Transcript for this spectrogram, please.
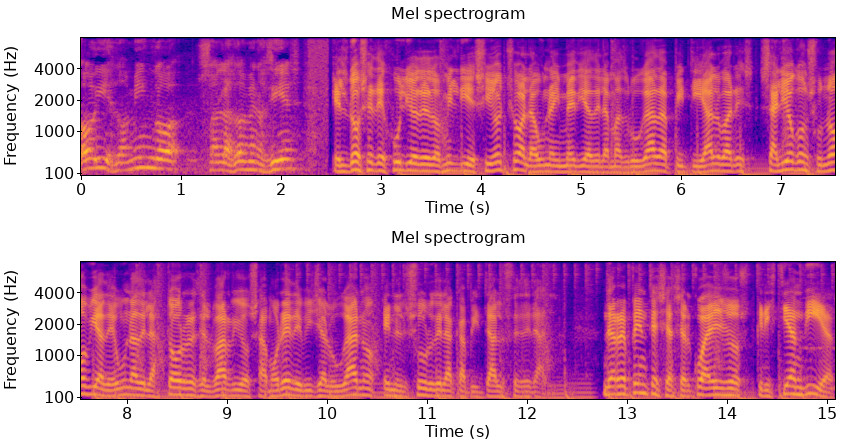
hoy es domingo, son las 2 menos 10. El 12 de julio de 2018, a la una y media de la madrugada, Piti Álvarez salió con su novia de una de las torres del barrio Zamoré de Villa Lugano, en el sur de la capital federal. De repente se acercó a ellos Cristian Díaz,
